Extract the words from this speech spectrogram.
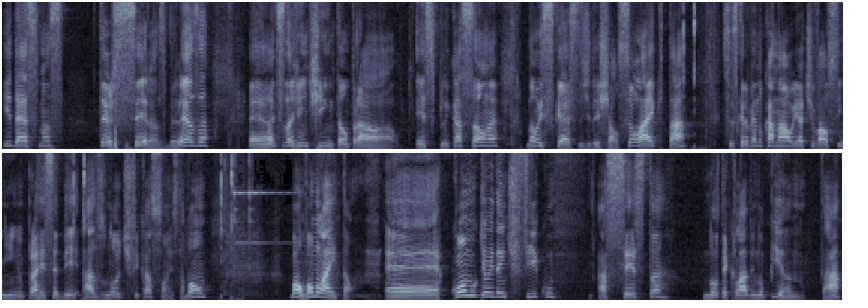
e décimas terceiras, beleza? É, antes da gente ir então para explicação, né? Não esquece de deixar o seu like, tá? Se inscrever no canal e ativar o sininho para receber as notificações, tá bom? Bom, vamos lá então. É, como que eu identifico a sexta no teclado e no piano, tá?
